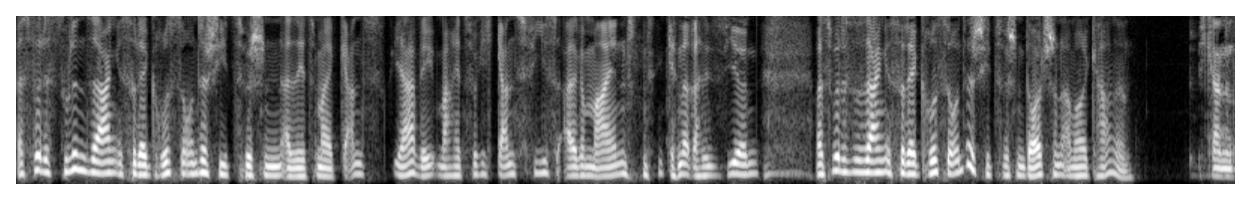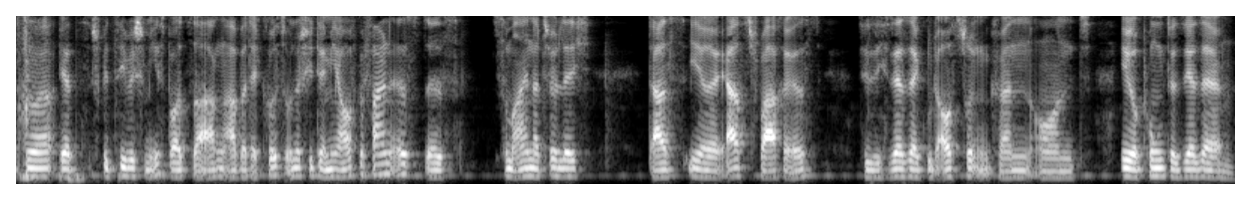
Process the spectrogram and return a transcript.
Was würdest du denn sagen, ist so der größte Unterschied zwischen, also jetzt mal ganz, ja, wir machen jetzt wirklich ganz fies allgemein generalisieren. Was würdest du sagen, ist so der größte Unterschied zwischen Deutschen und Amerikanern? Ich kann jetzt nur jetzt spezifisch im E-Sport sagen, aber der größte Unterschied, der mir aufgefallen ist, ist zum einen natürlich, dass ihre Erstsprache ist, sie sich sehr, sehr gut ausdrücken können und ihre Punkte sehr, sehr mhm.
